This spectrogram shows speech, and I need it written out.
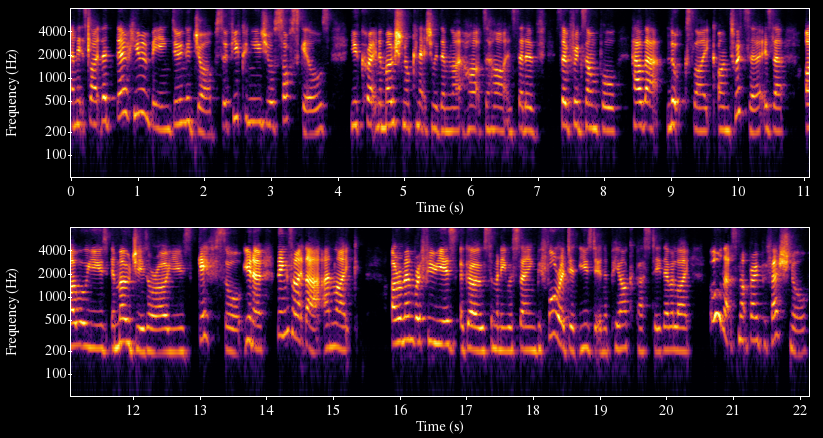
and it's like they're, they're a human being doing a job. So if you can use your soft skills you create an emotional connection with them like heart to heart instead of so, for example, how that looks like on Twitter is that I will use emojis or I'll use GIFs or, you know, things like that. And like, I remember a few years ago, somebody was saying before I did used it in a PR capacity, they were like, oh, that's not very professional.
